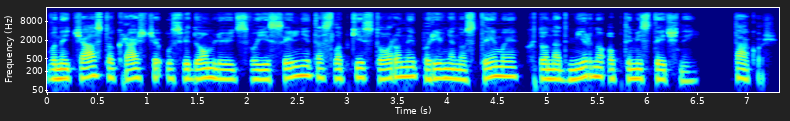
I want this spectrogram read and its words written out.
Вони часто краще усвідомлюють свої сильні та слабкі сторони порівняно з тими, хто надмірно оптимістичний. Також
